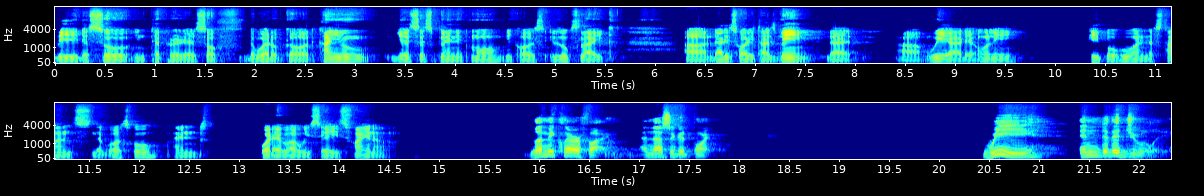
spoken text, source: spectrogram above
be the sole interpreters of the word of God, can you just explain it more? Because it looks like uh, that is what it has been, that uh, we are the only people who understands the gospel and whatever we say is final. Let me clarify, and that's a good point. We individually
